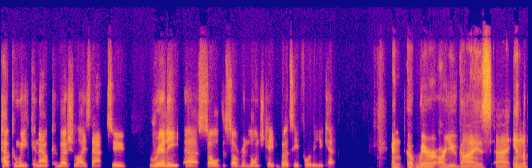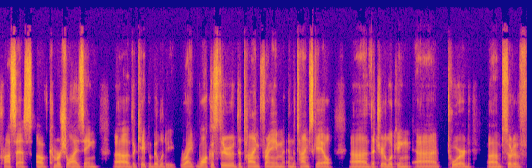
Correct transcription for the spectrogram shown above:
How can we can now commercialize that to really uh, solve the sovereign launch capability for the UK? And uh, where are you guys uh, in the process of commercializing uh, the capability? Right, walk us through the time frame and the time scale uh, that you're looking uh, toward um, sort of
